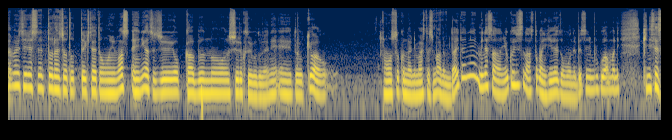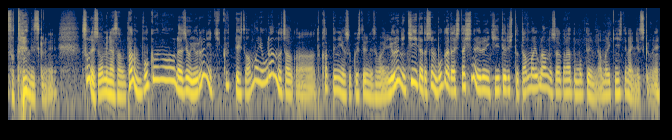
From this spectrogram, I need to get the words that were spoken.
はい、マルティレスネットラジオを撮っていきたいと思います。えー2月14日分の収録ということでね、えっ、と、今日は遅くなりましたし、まあでも大体ね、皆さん翌日の朝とかに聞いてると思うんで、別に僕はあんまり気にせず撮ってるんですけどね。そうでしょ？皆さん。多分僕のラジオ夜に聞くって人あんまりおらんのちゃうかなと勝手に予測してるんですが、夜に聞いたとしても僕が出した日の夜に聞いてる人ってあんまりおらんのちゃうかなと思ってるんで、あんまり気にしてないんですけどね。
